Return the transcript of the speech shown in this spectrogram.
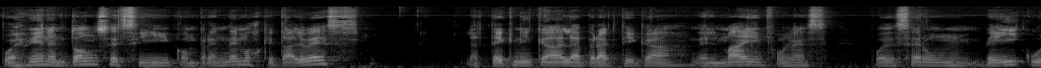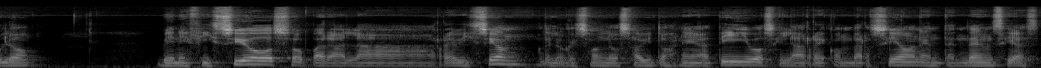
Pues bien, entonces si comprendemos que tal vez la técnica, la práctica del mindfulness puede ser un vehículo beneficioso para la revisión de lo que son los hábitos negativos y la reconversión en tendencias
